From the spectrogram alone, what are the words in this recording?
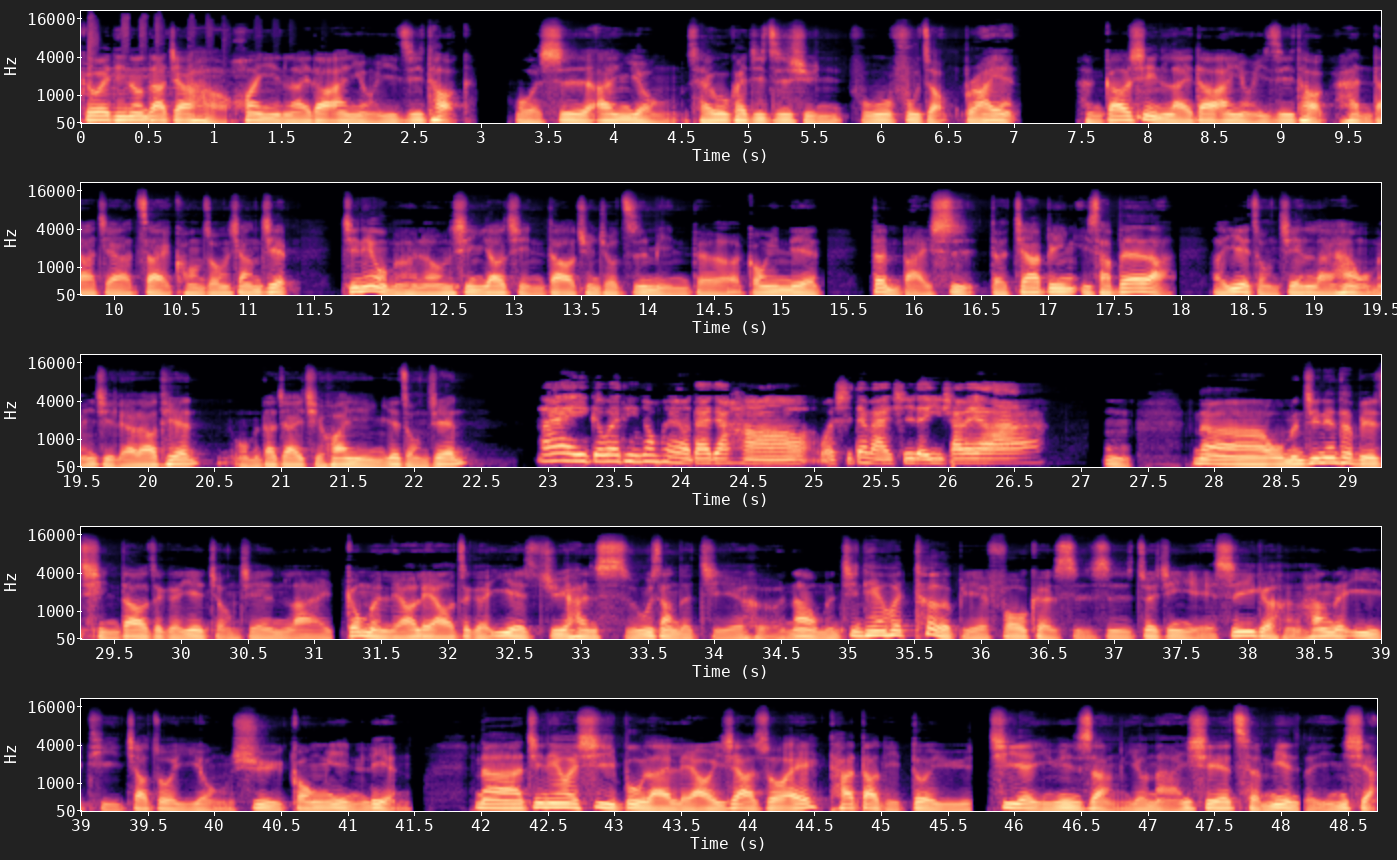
各位听众，大家好，欢迎来到安永 Easy Talk，我是安永财务会计咨询服务副总 Brian，很高兴来到安永 Easy Talk 和大家在空中相见。今天我们很荣幸邀请到全球知名的供应链邓白氏的嘉宾 Isabella 啊叶总监来和我们一起聊聊天，我们大家一起欢迎叶总监。嗨，各位听众朋友，大家好，我是邓白氏的伊莎贝拉。嗯。那我们今天特别请到这个叶总监来跟我们聊聊这个 ESG 和实物上的结合。那我们今天会特别 focus 是最近也是一个很夯的议题，叫做永续供应链。那今天会细部来聊一下，说，诶，它到底对于企业营运上有哪一些层面的影响？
